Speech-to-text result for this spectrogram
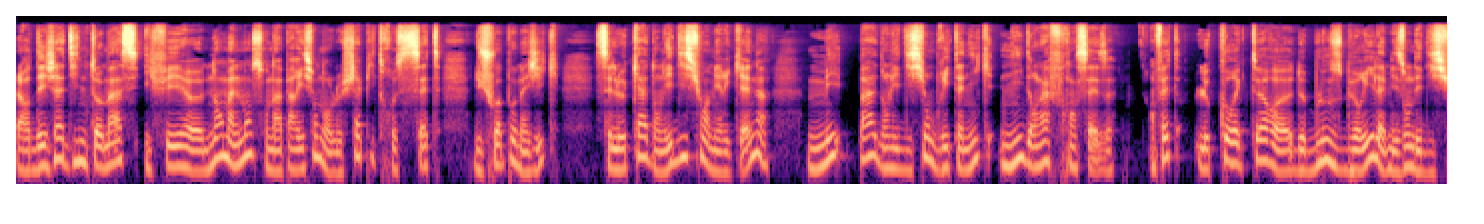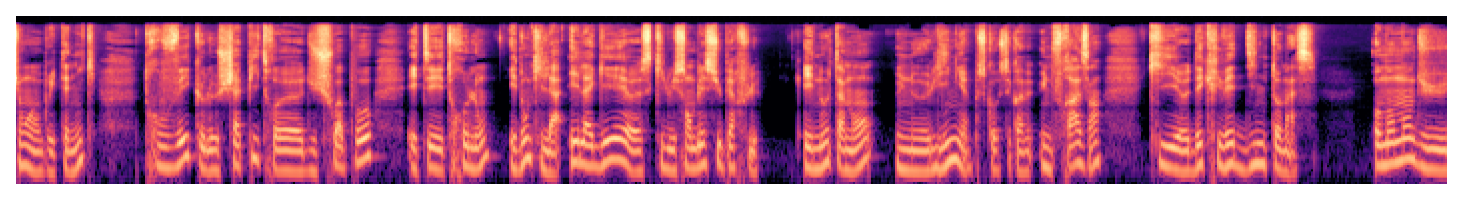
Alors déjà, Dean Thomas, il fait euh, normalement son apparition dans le chapitre 7 du Choixpeau magique. C'est le cas dans l'édition américaine, mais pas dans l'édition britannique ni dans la française. En fait, le correcteur de Bloomsbury, la maison d'édition britannique, trouvait que le chapitre du Choixpeau était trop long, et donc il a élagué ce qui lui semblait superflu. Et notamment une ligne, parce que c'est quand même une phrase, hein, qui décrivait Dean Thomas. Au moment du,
